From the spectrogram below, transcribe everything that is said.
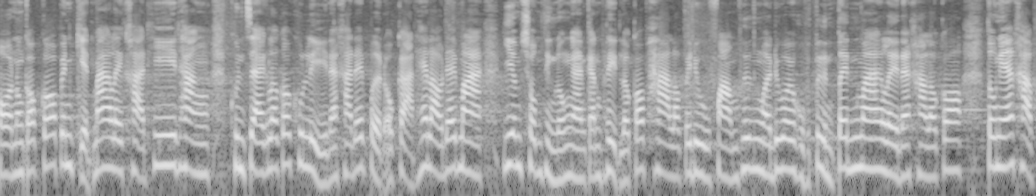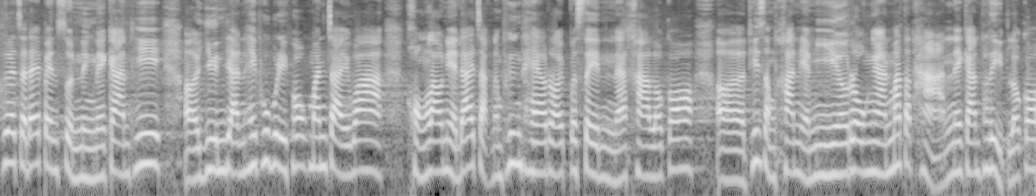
อ๋อน้องก๊อฟก็เป็นเกียรติมากเลยค่ะ ที่ทางคุณแจ็คแล้วก็คุณหลีนะคะ ได้เปิดโอกาสให้เราได้มาเยี่ยมชมถึงโรงงานการผลิต แล้วก็พาเราไปดูฟาร์มพึ่งมาด้วยโหตื่นเต้นมากเลยนะคะ แล้วก็ตรงนี้ค่ะเพื่อจะได้เป็นส่วนหนึ่งในการที่ยืนยันให้ผู้บริโภคมั่นใจว่าของเราเนี่ยได้จากน้ำผึ้งแท้ร้อยเปอร์เซ็นต์นะคะแล้วก็ที่สำคัญเนี่ยมีโรงงานมาตรฐานในการผลิต แล้วก็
